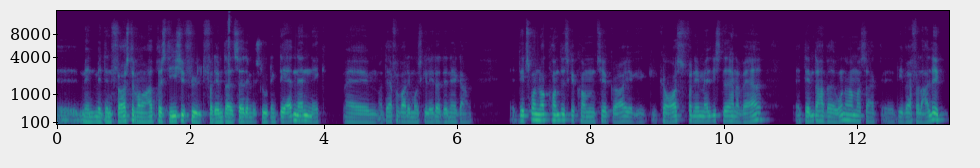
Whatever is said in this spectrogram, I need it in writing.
Øh, men, men den første var meget prestigefyldt for dem, der havde taget den beslutning. Det er den anden ikke, øh, og derfor var det måske lettere den her gang. Det tror jeg nok, Conte skal komme til at gøre. Jeg, kan også fornemme alle de steder, han har været, at dem, der har været under ham, har sagt, det er i hvert fald aldrig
